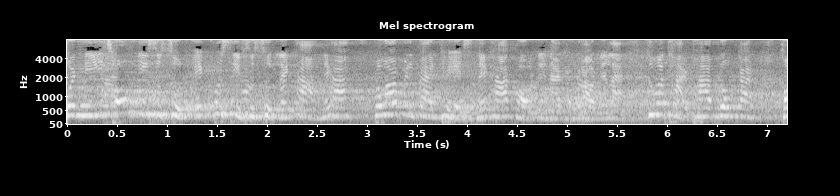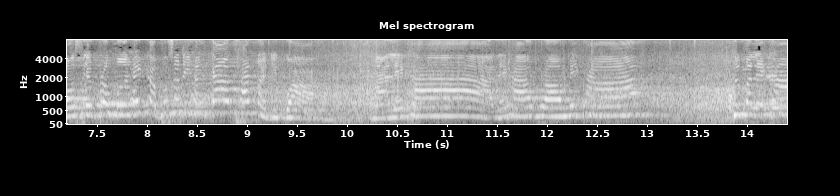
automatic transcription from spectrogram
วันนี้โชคดีสุดๆ เอ็กซ์คลูซีฟสุดๆ เลยค่ะนะคะ เพราะว่าเป็นแฟนเพจนะคะของเดนายของเราเนี่ยแหละ คือมาถ่ายภาพร่วมกัน ขอเสียงประเมินให้กับผู้โชคดีทั้ง 9 ท่านหน่อยดีกว่า มาเลยค่ะนะคะ พร้อมไหมคะ ขึ้นมาเลยค่ะ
